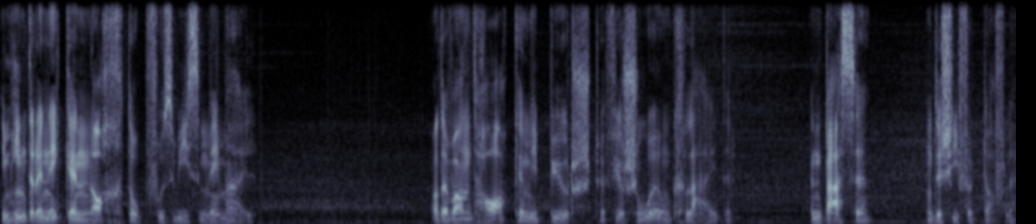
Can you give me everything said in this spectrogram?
Im hinteren Ecke ein Nachttopf aus weißem Email. An der Wand Haken mit Bürsten für Schuhe und Kleider, ein Besen und eine Schiefertafel.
